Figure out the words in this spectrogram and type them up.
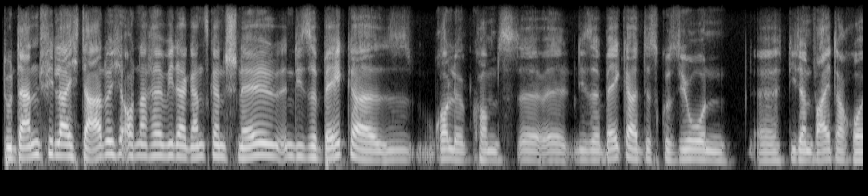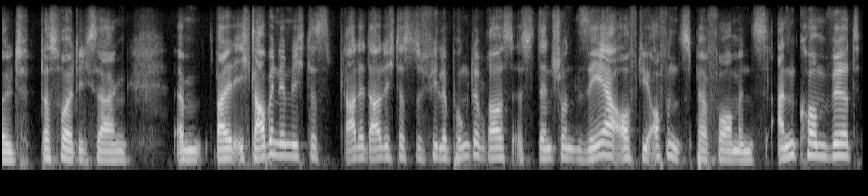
du dann vielleicht dadurch auch nachher wieder ganz, ganz schnell in diese Baker-Rolle kommst, äh, diese Baker-Diskussion, äh, die dann weiterrollt. Das wollte ich sagen. Ähm, weil ich glaube nämlich, dass gerade dadurch, dass du viele Punkte brauchst, es denn schon sehr auf die Offense-Performance ankommen wird.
